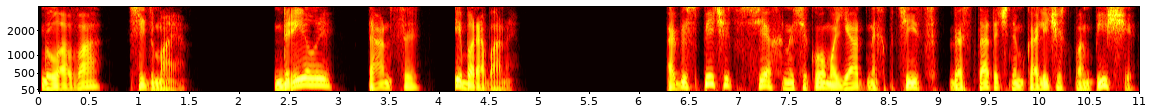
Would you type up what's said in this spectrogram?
Глава седьмая. Дрилы, танцы и барабаны. Обеспечить всех насекомоядных птиц достаточным количеством пищи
